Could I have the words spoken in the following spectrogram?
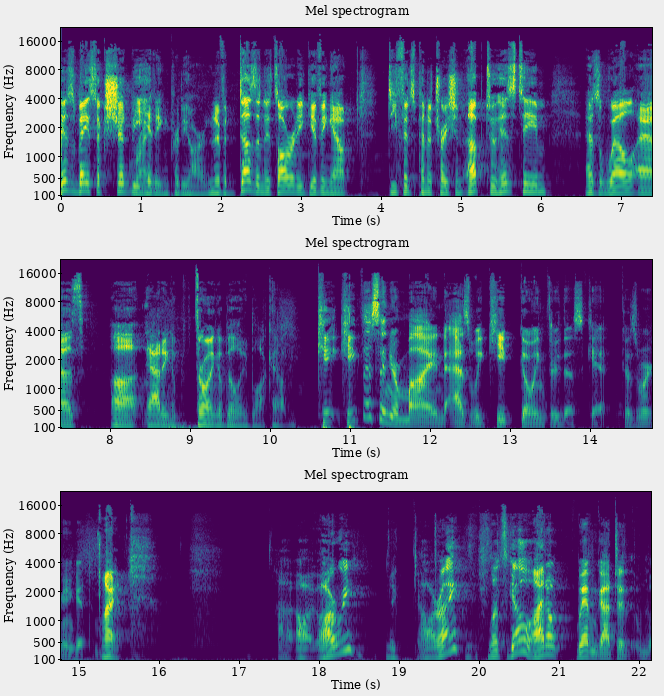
His basics should be hitting pretty hard, and if it doesn't, it's already giving out defense penetration up to his team, as well as uh, adding a throwing ability block out. Keep, keep this in your mind as we keep going through this kit because we're gonna get to All right. Uh, are- we? All right, let's go. I don't. We haven't got to.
